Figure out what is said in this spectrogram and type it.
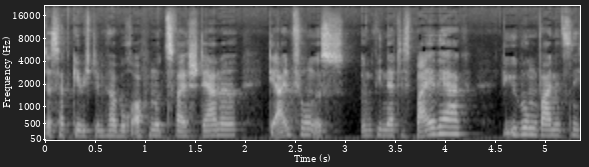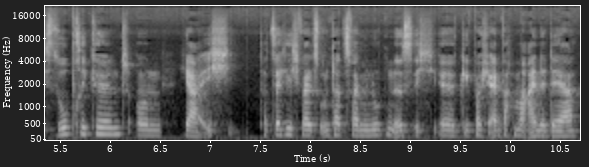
Deshalb gebe ich dem Hörbuch auch nur zwei Sterne. Die Einführung ist irgendwie nettes Beiwerk. Die Übungen waren jetzt nicht so prickelnd und ja, ich tatsächlich, weil es unter zwei Minuten ist, ich äh, gebe euch einfach mal eine der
